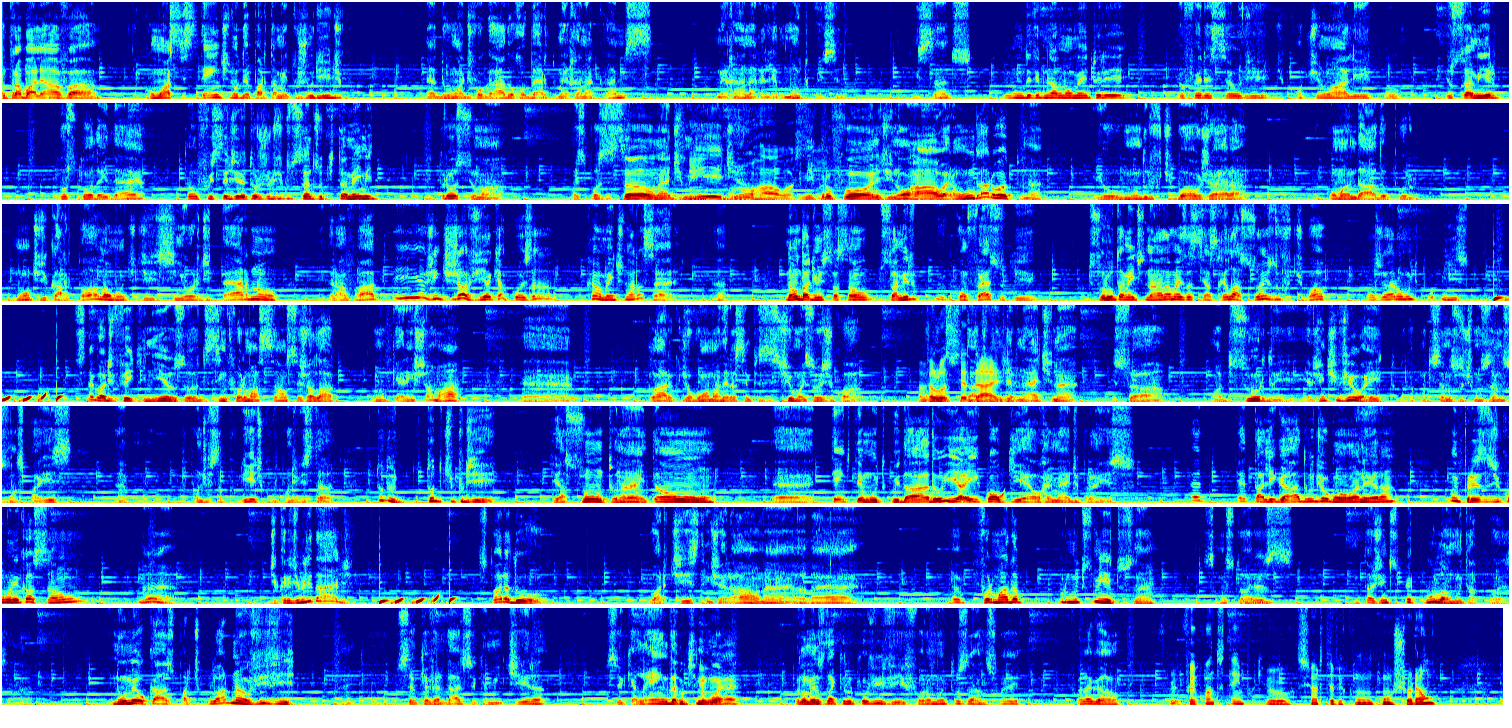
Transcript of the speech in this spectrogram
eu trabalhava como assistente no departamento jurídico né, de um advogado, Roberto Merrana Cames. O Merrana, ele é muito conhecido aqui em Santos. E em um determinado momento ele me ofereceu de, de continuar ali. Com... E o Samir gostou da ideia. Então eu fui ser diretor jurídico do Santos, o que também me, me trouxe uma, uma exposição né, de Sim, mídia, um know-how, assim. de microfone, de know-how. Era um garoto, né? E o mundo do futebol já era comandado por um monte de cartola, um monte de senhor de terno e gravata, e a gente já via que a coisa realmente não era séria. Né? Não da administração do Samir, confesso que absolutamente nada, mas assim, as relações do futebol elas já eram muito promíscuas. Esse negócio de fake news ou desinformação, seja lá como querem chamar, é, claro que de alguma maneira sempre existiu, mas hoje com a, a velocidade da internet, né? Isso é um absurdo. E, a gente viu aí tudo que aconteceu nos últimos anos no nosso país, né? do ponto de vista político, do ponto de vista de tudo, todo tipo de, de assunto, né? Então é, tem que ter muito cuidado. E aí qual que é o remédio para isso? É estar é tá ligado de alguma maneira com empresas de comunicação, né? De credibilidade. A história do, do artista em geral, né? Ela é, é formada por muitos mitos, né? São histórias. Uhum. Muita gente especula muita coisa, né? E no meu caso particular, não, eu vivi. Né? Eu sei o que é verdade, sei o que é mentira, sei o que é lenda, o que não é. Pelo menos daquilo que eu vivi. Foram muitos anos. Foi, foi legal. Foi, foi quanto tempo que o senhor teve com, com o Chorão?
